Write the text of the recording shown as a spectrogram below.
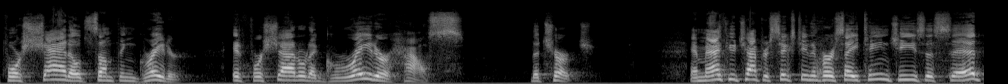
foreshadowed something greater. It foreshadowed a greater house, the church. In Matthew chapter 16 and verse 18, Jesus said,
